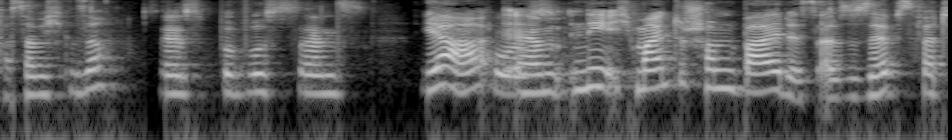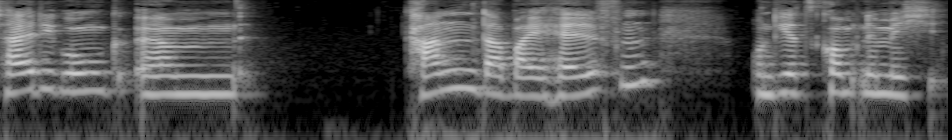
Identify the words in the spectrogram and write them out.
Was habe ich gesagt? Selbstbewusstseinskurs. Ja, ähm, nee, ich meinte schon beides. Also Selbstverteidigung ähm, kann dabei helfen. Und jetzt kommt nämlich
